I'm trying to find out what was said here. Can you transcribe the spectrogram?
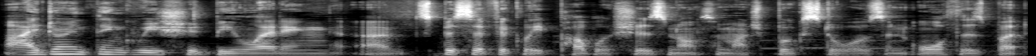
I don't think we should be letting, uh, specifically publishers, not so much bookstores and authors, but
